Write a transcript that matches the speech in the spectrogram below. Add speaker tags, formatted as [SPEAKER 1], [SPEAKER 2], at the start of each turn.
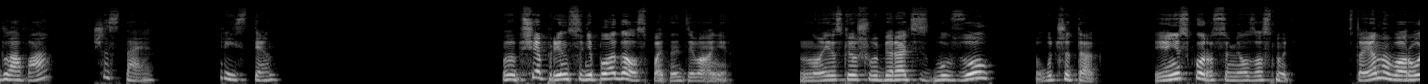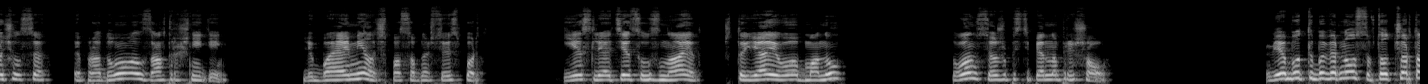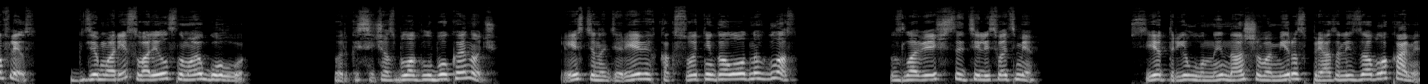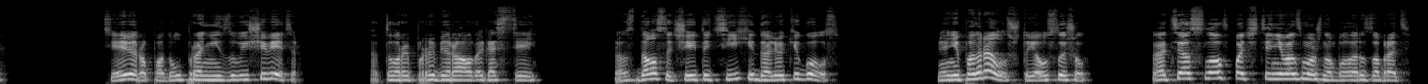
[SPEAKER 1] Глава шестая. Кристиан.
[SPEAKER 2] Вообще принцу не полагалось спать на диване. Но если уж выбирать из двух зол, то лучше так. Я не скоро сумел заснуть. Постоянно ворочался и продумывал завтрашний день. Любая мелочь способна все испортить. Если отец узнает, что я его обманул, то он все же постепенно пришел. Я будто бы вернулся в тот чертов лес, где Мари свалилась на мою голову. Только сейчас была глубокая ночь. Листья на деревьях, как сотни голодных глаз. Зловеще светились во тьме. Все три луны нашего мира спрятались за облаками. С севера подул пронизывающий ветер, который пробирал до костей. Раздался чей-то тихий далекий голос. Мне не понравилось, что я услышал, хотя слов почти невозможно было разобрать.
